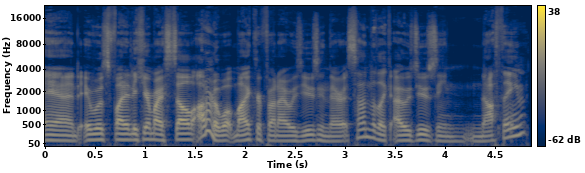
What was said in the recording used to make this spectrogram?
And it was funny to hear myself. I don't know what microphone I was using there. It sounded like I was using nothing.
